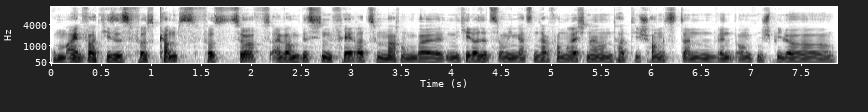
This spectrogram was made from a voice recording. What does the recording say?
um einfach dieses First Comes, First Serves einfach ein bisschen fairer zu machen, weil nicht jeder sitzt irgendwie den ganzen Tag vorm Rechner und hat die Chance dann, wenn irgendein Spieler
